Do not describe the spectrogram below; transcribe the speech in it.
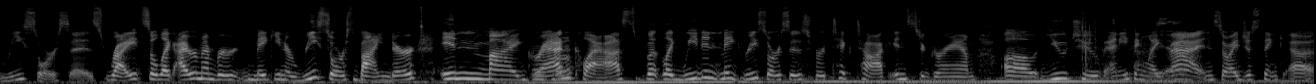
resources, right? So like I remember making a resource binder in my grad Mhm. class, but like we didn't make resources for TikTok, Instagram, uh, YouTube, anything like Yeah. that. And so I just think uh,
